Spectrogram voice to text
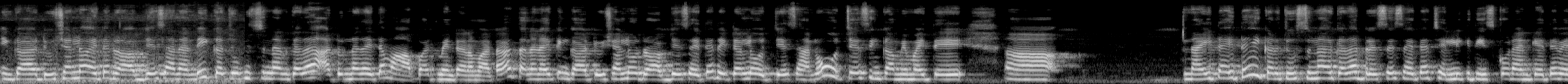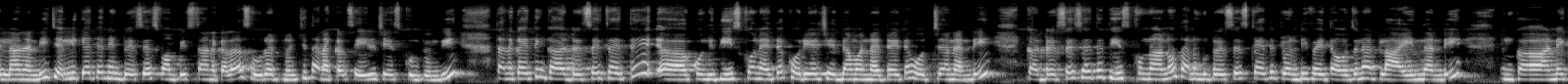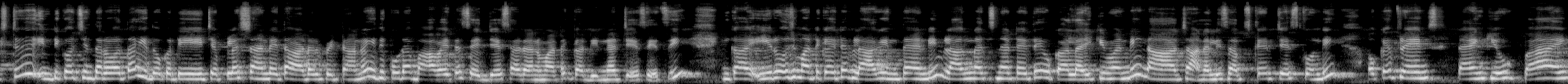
ఇంకా ట్యూషన్లో అయితే డ్రాప్ చేశానండి. ఇక్కడ చూపిస్తున్నాను కదా అటున్నది అయితే మా అపార్ట్మెంట్ అనమాట తననైతే ఇంకా ట్యూషన్లో డ్రాప్ చేసి అయితే రిటర్న్లో వచ్చేసాను. వచ్చేసి ఇంకా మేమైతే ఆ, నైట్ అయితే ఇక్కడ చూస్తున్నారు కదా డ్రెస్సెస్ అయితే చెల్లికి తీసుకోవడానికి అయితే వెళ్ళానండి. చెల్లికి అయితే నేను డ్రెస్సెస్ పంపిస్తాను కదా సూరత్ నుంచి తన అక్కడ సేల్ చేసుకుంటుంది. తనకైతే ఇంకా డ్రెస్సెస్ అయితే కొన్ని తీసుకొని అయితే కొరియర్ చేద్దాం అన్నట్టు అయితే వచ్చానండి. ఇంకా డ్రెస్సెస్ అయితే తీసుకున్నాను. తనకు డ్రెస్సెస్కి అయితే ట్వంటీ ఫైవ్ థౌజండ్ అట్లా అయిందండి. ఇంకా నెక్స్ట్ ఇంటికి వచ్చిన తర్వాత ఇది ఒకటి చెప్పుల స్టాండ్ అయితే ఆర్డర్ పెట్టాను. ఇది కూడా బాగా అయితే సెట్ చేశాడు అనమాట ఇంకా డిన్నర్ చేసేసి. ఇంకా ఈ రోజు మటుకైతే వ్లాగ్ ఇంతే అండి. వ్లాగ్ నచ్చినట్టయితే ఒక లైక్ ఇవ్వండి నా ఛానల్ని సబ్స్క్రైబ్ చేసుకోండి. Okay friends thank you. Bye.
